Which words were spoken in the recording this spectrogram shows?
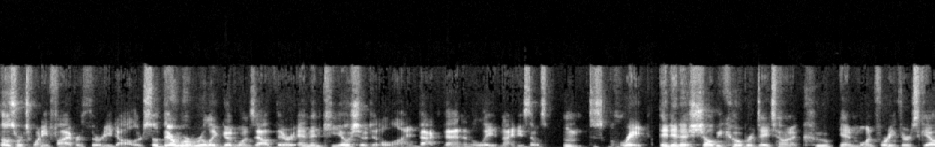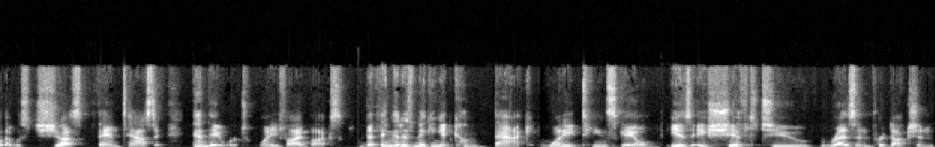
those were 25 or $30. So there were really good ones out there. And then Kyosho did a line back then in the late 90s that was mm, just great. They did a Shelby Cobra Daytona coupe in 143rd scale that was just fantastic. And they were 25 bucks. The thing that is making it come back 118 scale is a shift to resin production.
